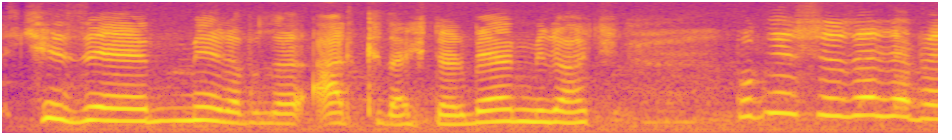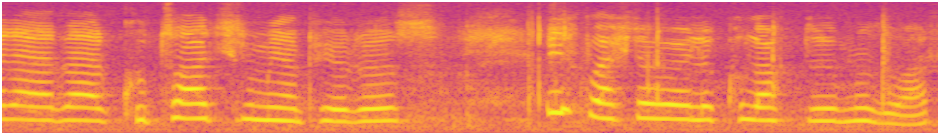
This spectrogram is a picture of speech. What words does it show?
Herkese merhabalar arkadaşlar ben Miraç. Bugün sizlerle beraber kutu açılımı yapıyoruz. İlk başta böyle kulaklığımız var.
